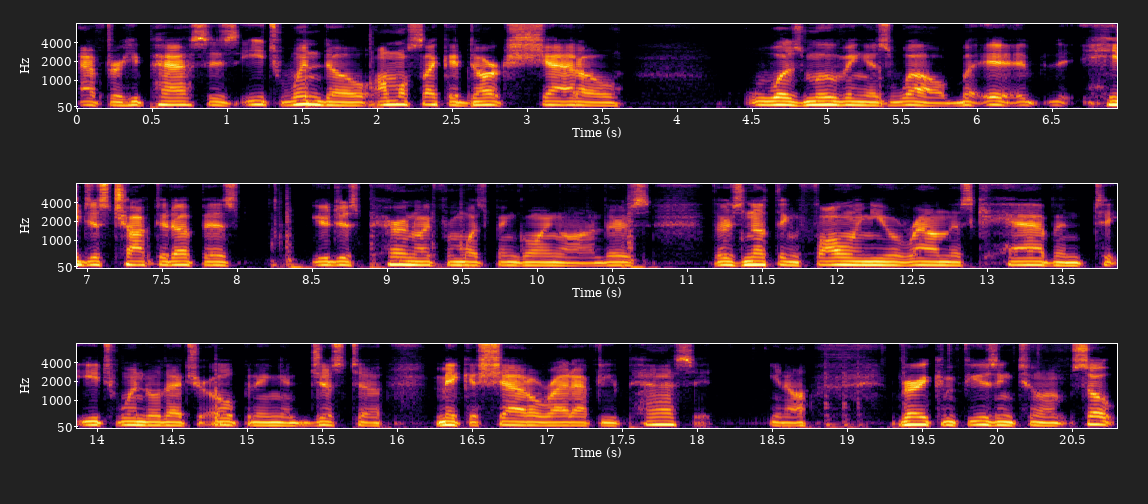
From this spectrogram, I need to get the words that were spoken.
after he passes each window, almost like a dark shadow was moving as well. But it, it, he just chalked it up as you're just paranoid from what's been going on. There's there's nothing following you around this cabin to each window that you're opening and just to make a shadow right after you pass it. You know, very confusing to him. So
